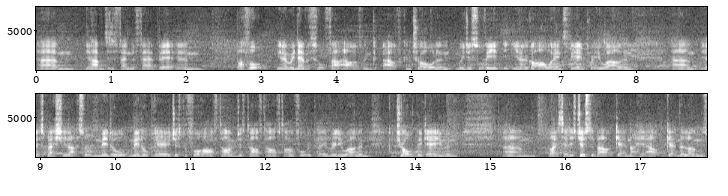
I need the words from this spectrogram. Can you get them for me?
um, you know, having to defend a fair bit. And, but I thought, you know, we never sort of felt out of out of control, and we just sort of, you know, got our way into the game pretty well. And um, you know, especially that sort of middle middle period just before half time, just after half time, thought we played really well and controlled the game. And um, like I said, it's just about getting that hit out, getting the lungs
